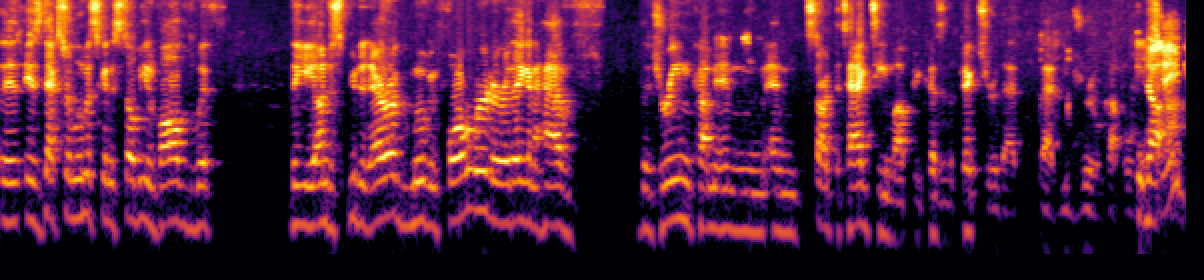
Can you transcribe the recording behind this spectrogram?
Is, is Dexter Lumis going to still be involved with the Undisputed Era moving forward, or are they going to have the Dream come in and start the tag team up because of the picture that that you drew a couple? Of You know, Maybe.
